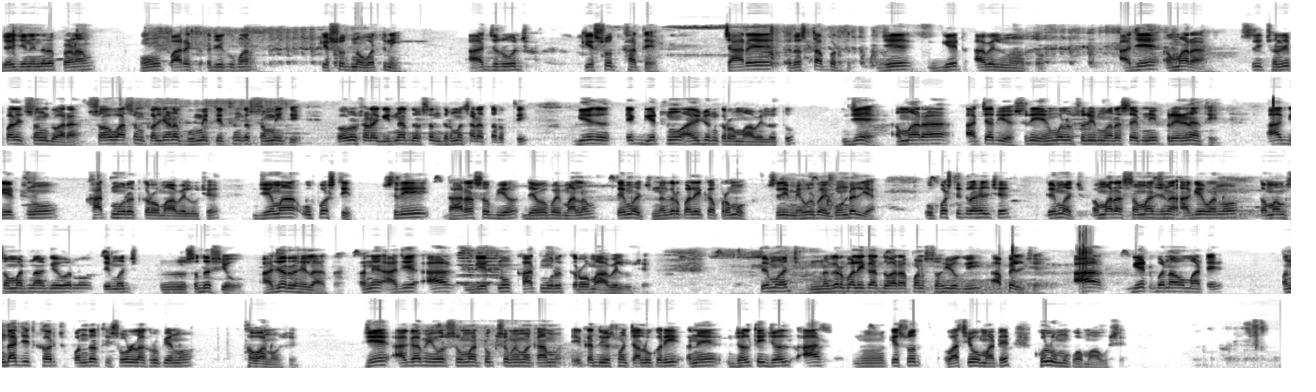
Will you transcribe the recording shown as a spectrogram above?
જય જિનેન્દ્ર, પ્રણામ. હું પારેખ અજયકુમાર, કેશોદનો વતની. આજ રોજ કેશોદ ખાતે ચારે રસ્તા પર જે ગેટ આવેલ ન હતો, આજે અમારા શ્રી છલીપાલિત સંઘ દ્વારા સહવાસન કલ્યાણ ભૂમિ તીર્થંકર સમિતિ ગૌરવશાળા ગિરનાર દર્શન ધર્મશાળા તરફથી ગે- એક ગેટનું આયોજન કરવામાં આવેલું હતું, જે અમારા આચાર્ય શ્રી હેમવલ્લભ સુરી મહારાજ સાહેબની પ્રેરણાથી આ ગેટનું ખાતમુહૂર્ત કરવામાં આવેલું છે, જેમાં ઉપસ્થિત શ્રી ધારાસભ્ય દેવાભાઈ માલમ તેમજ નગરપાલિકા પ્રમુખ શ્રી મેહુલભાઈ ગોંડલિયા ઉપસ્થિત રહેલ છે. તેમજ અમારા સમાજના આગેવાનો, તમામ સમાજના આગેવાનો તેમજ સદસ્યો હાજર રહેલા હતા અને આજે આ ગેટનું ખાતમુહૂર્ત કરવામાં આવેલું છે. તેમજ નગરપાલિકા દ્વારા પણ સહયોગી આપેલ છે. આ ગેટ બનાવવા માટે અંદાજિત ખર્ચ પંદરથી સોળ લાખ રૂપિયાનો થવાનો છે. જે આગામી વર્ષોમાં ટૂંક સમયમાં કામ એકાદ દિવસમાં ચાલુ કરી અને જલ્દથી જલ્દ આ કેશોદ વાસીઓ માટે ખુલ્લું મૂકવામાં આવશે.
